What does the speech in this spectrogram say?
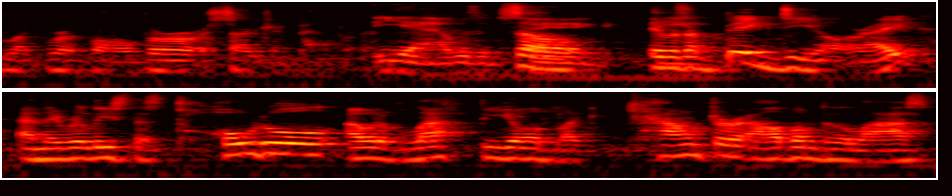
like Revolver or Sergeant Pepper. Yeah, it was a So big. it was a big deal, right? And they released this total out of left field, like counter album to the last,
